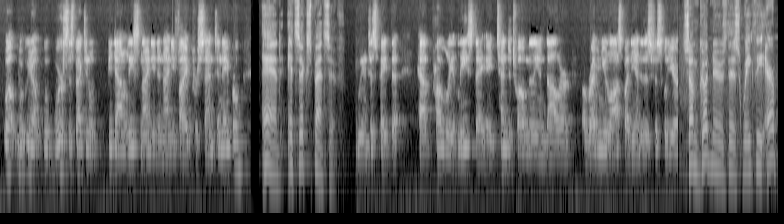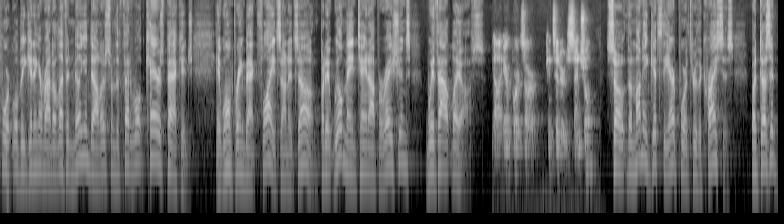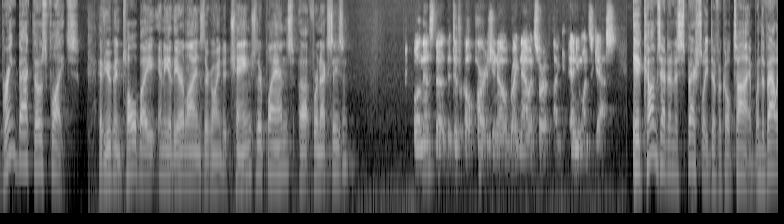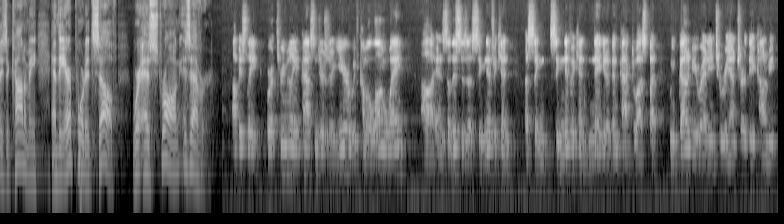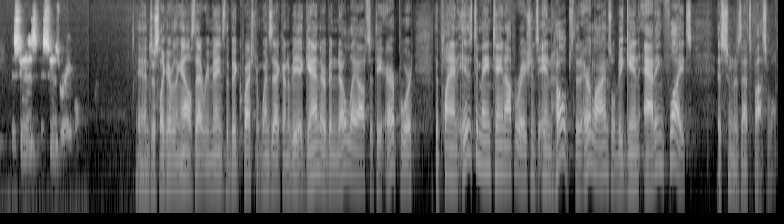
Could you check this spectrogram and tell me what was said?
Well, you know, we're suspecting it'll be down at least 90 to 95% in April. And it's expensive. We anticipate that have probably at least a, a 10 to 12 million dollar revenue loss by the end of this fiscal year. Some good news this week. The airport will be getting around $11 million from the federal CARES package. It won't bring back flights on its own, but it will maintain operations without layoffs. Uh, airports are considered essential. So the money gets the airport through the crisis, but does it bring back those flights? Have you been told by any of the airlines they're going to change their plans uh, for next season? Well, and that's the, the difficult part. As you know, right now it's sort of like anyone's guess. It comes at an especially difficult time when the Valley's economy and the airport itself were as strong as ever. Obviously, we're at 3 million passengers a year. We've come a long way. Uh, and so this is a significant, a sig significant negative impact to us, but we've got to be ready to re-enter the economy as soon as, as soon as we're able. And just like everything else, that remains the big question. When's that going to be? Again, there have been no layoffs at the airport. The plan is to maintain operations in hopes that airlines will begin adding flights as soon as that's possible.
